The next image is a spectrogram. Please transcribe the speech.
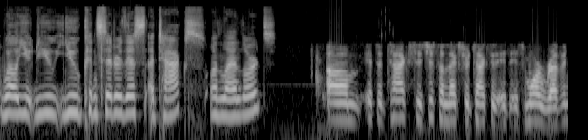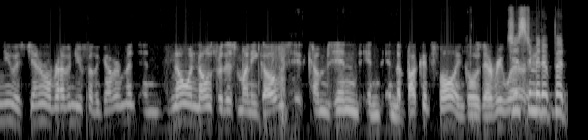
Well, you you you consider this a tax on landlords? Um, it's a tax. It's just an extra tax. It, it's more revenue. It's general revenue for the government, and no one knows where this money goes. It comes in in, in the buckets full and goes everywhere. Just a minute, but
